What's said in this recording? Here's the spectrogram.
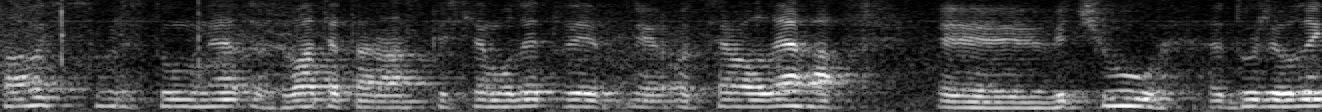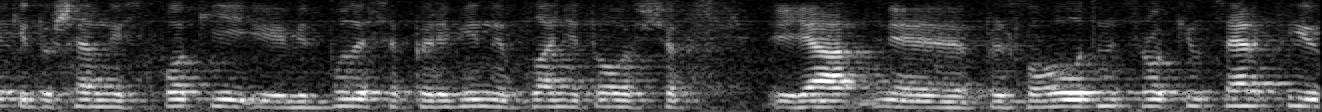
Слава Ісусу Христу! Мене звати Тарас. Після молитви е, отця Олега відчув дуже великий душевний спокій. Відбулися переміни в плані того, що я е, прислуговував 11 років в церкві,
